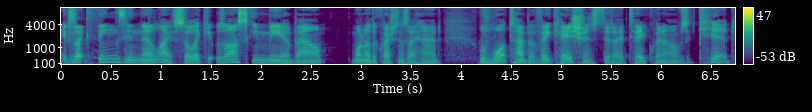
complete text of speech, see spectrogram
It's like things in their life. So like it was asking me about one of the questions I had was what type of vacations did I take when I was a kid?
